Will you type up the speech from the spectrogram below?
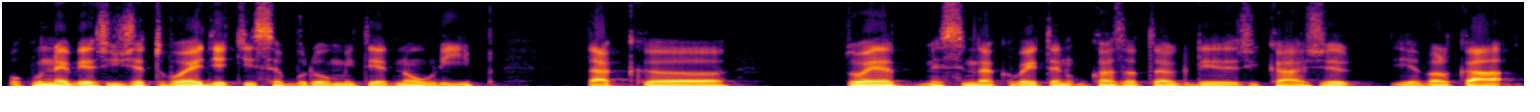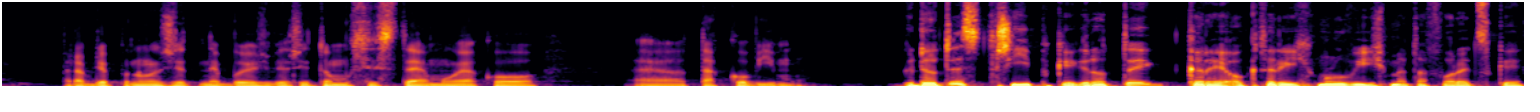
Pokud nevěří, že tvoje děti se budou mít jednou líp, tak eh, to je, myslím, takový ten ukazatel, kdy říká, že je velká pravděpodobnost, že nebudeš věřit tomu systému jako eh, takovýmu. Kdo ty střípky, kdo ty kry, o kterých mluvíš metaforicky,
